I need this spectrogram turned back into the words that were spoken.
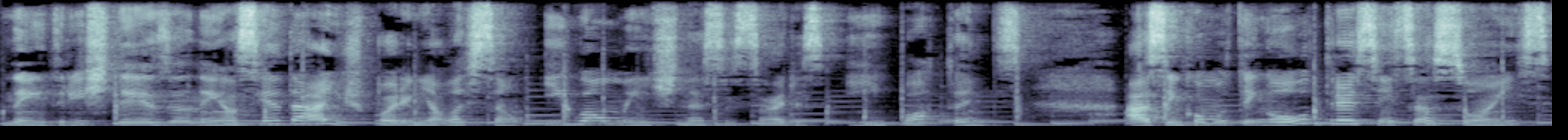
nem tristeza, nem ansiedade, porém elas são igualmente necessárias e importantes. Assim como tem outras sensações,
